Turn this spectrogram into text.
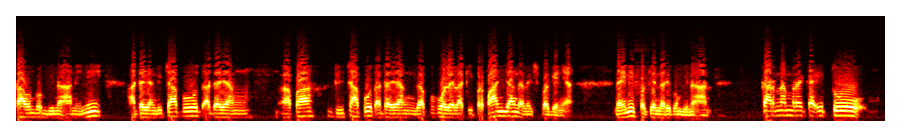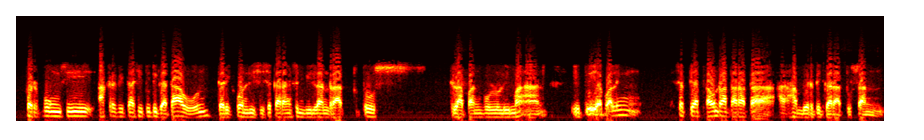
tahun pembinaan ini ada yang dicabut, ada yang apa dicabut, ada yang nggak boleh lagi perpanjang dan lain sebagainya. Nah ini bagian dari pembinaan. Karena mereka itu berfungsi akreditasi itu tiga tahun dari kondisi sekarang 985-an itu ya paling setiap tahun rata-rata hampir 300-an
